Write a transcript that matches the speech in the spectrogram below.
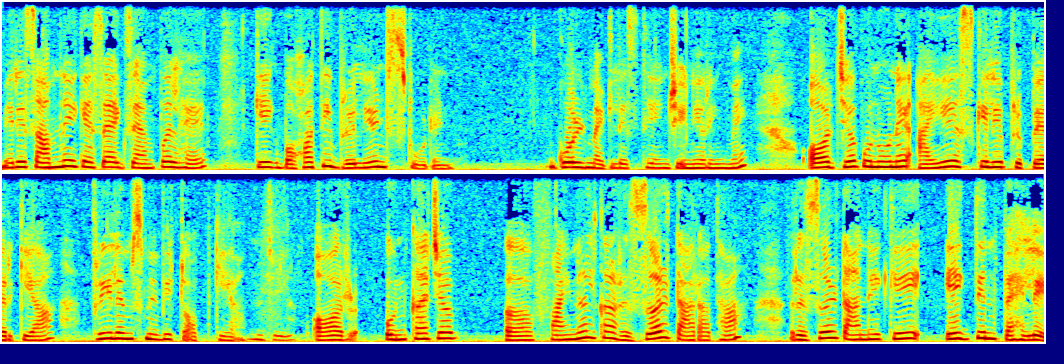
मेरे सामने एक ऐसा एग्ज़ाम्पल है कि एक बहुत ही ब्रिलियंट स्टूडेंट गोल्ड मेडलिस्ट थे इंजीनियरिंग में और जब उन्होंने आईएएस के लिए प्रिपेयर किया प्रीलिम्स में भी टॉप किया। जी। और उनका जब फाइनल का रिज़ल्ट आ रहा था रिज़ल्ट आने के एक दिन पहले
